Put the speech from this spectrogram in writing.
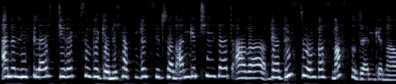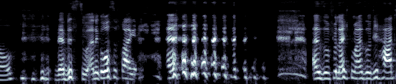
Annelie, vielleicht direkt zu Beginn. Ich habe ein bisschen schon angeteasert, aber wer bist du und was machst du denn genau? wer bist du? Eine große Frage. Also vielleicht mal so die Hard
